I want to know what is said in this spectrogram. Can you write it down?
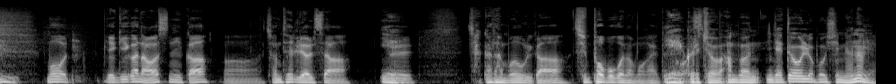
뭐, 얘기가 나왔으니까, 어, 전태일 열사를 예. 잠깐 한번 우리가 짚어보고 넘어가야 될것 예, 같습니다. 그렇죠. 한번 이제 떠올려 보시면은 예.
